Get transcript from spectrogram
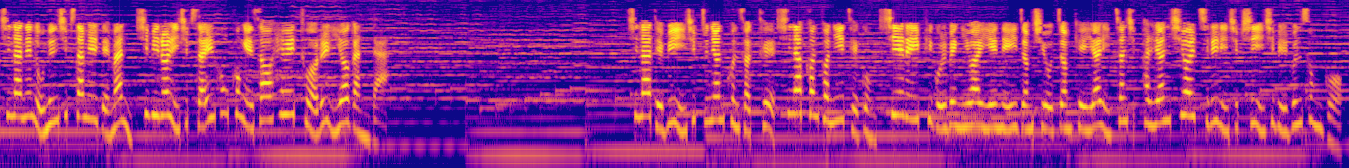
신화는 오는 13일 대만, 11월 24일 홍콩에서 해외 투어를 이어간다. 신화 데뷔 20주년 콘서트, 신화 컴퍼니 제공, CLAP 골뱅이와 ENA.co.kr 2018년 10월 7일 20시 21분 송고.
